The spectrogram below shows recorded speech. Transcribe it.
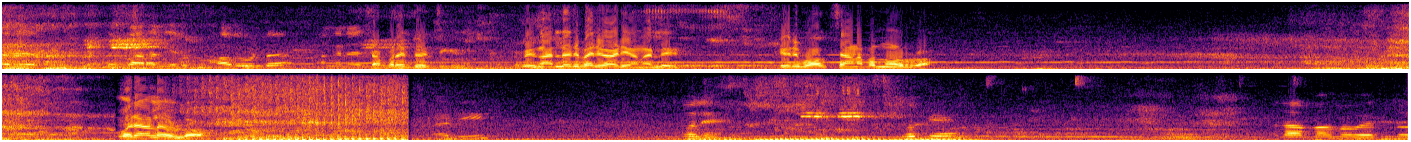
അവർ പറഞ്ഞിരുന്നു. അതുകൊണ്ട് അങ്ങനെ സെപ്പറേറ്റ് വെച്ചിരിക്കുന്നു. അപ്പൊ ഇത് നല്ലൊരു പരിപാടിയാണല്ലേ? ഈ ഒരു ബോക്സ് ആണ് അപ്പൊ നൂറ് രൂപ. ഒരാളെ ഉള്ളോ? അടി. മോനെ. ഓക്കെ. അമ്മ വരുന്നു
